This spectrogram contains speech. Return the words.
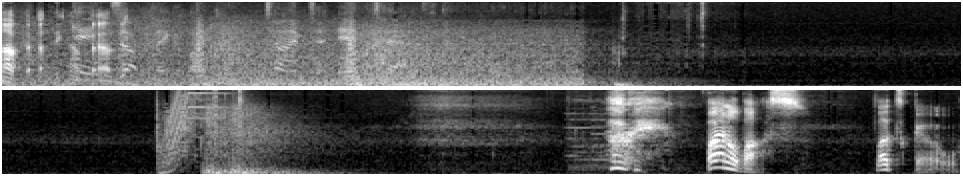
Not bad, not bad. up, Megabyte. Time to end test. Okay, final boss. Let's go.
